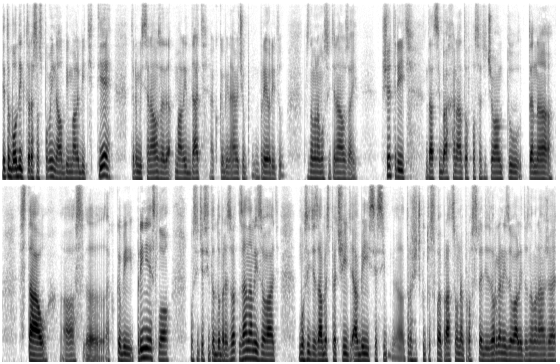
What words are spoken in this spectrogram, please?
Tieto body, ktoré som spomínal, by mali byť tie, ktorým by ste naozaj mali dať ako keby najväčšiu prioritu. To znamená, musíte naozaj šetriť, dať si bacha na to v podstate, čo vám tu ten eh, stav eh, eh, ako keby prinieslo. Musíte si to dobre zanalizovať, musíte zabezpečiť, aby ste si trošičku to svoje pracovné prostredie zorganizovali. To znamená, že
